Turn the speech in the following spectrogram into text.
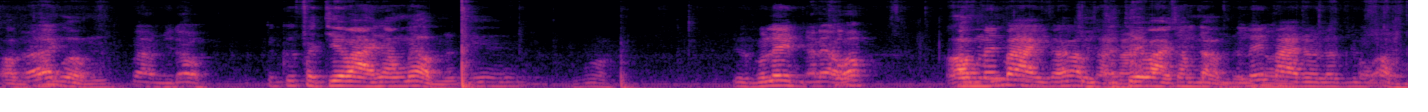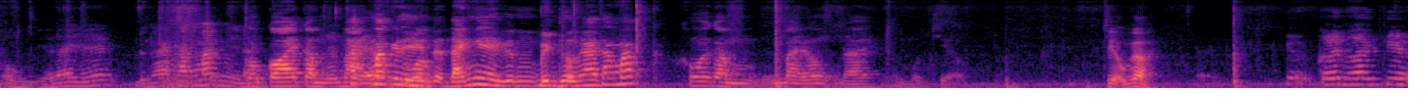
Ẩm Đấy. không ẩm. Làm gì đâu. Cứ phải chia bài xong mới ẩm được chứ đúng rồi. Đừng có lên. Này không, ẩm không? không Ẩm lên bài cái ẩm chỉ, thoải mái. chia bài xong ẩm lên bài rồi là đừng có ẩm. ủng gì ở đây hết Đừng ai thắc mắc gì này. có ai cầm đến bài thắc mắc gì? đánh thì bình thường ai thắc mắc? Không ai cầm đến bài đâu đây một triệu. Triệu cơ? Có hai triệu.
